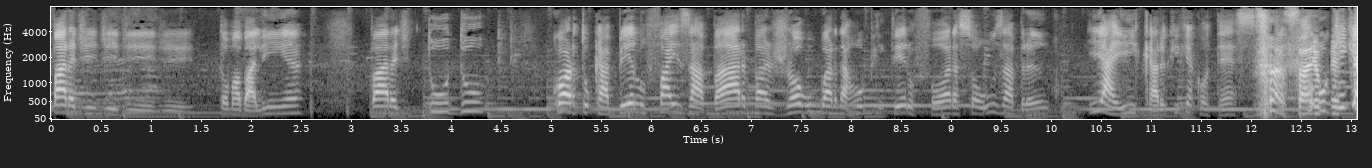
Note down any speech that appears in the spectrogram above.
para de, de, de, de tomar balinha, para de tudo. Corta o cabelo, faz a barba, joga o guarda-roupa inteiro fora, só usa branco. E aí, cara, o que que acontece? Sai o o que que,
